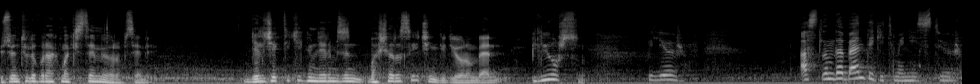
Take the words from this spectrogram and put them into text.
Üzüntülü bırakmak istemiyorum seni. Gelecekteki günlerimizin başarısı için gidiyorum ben. Biliyorsun. Biliyorum. Aslında ben de gitmeni istiyorum.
